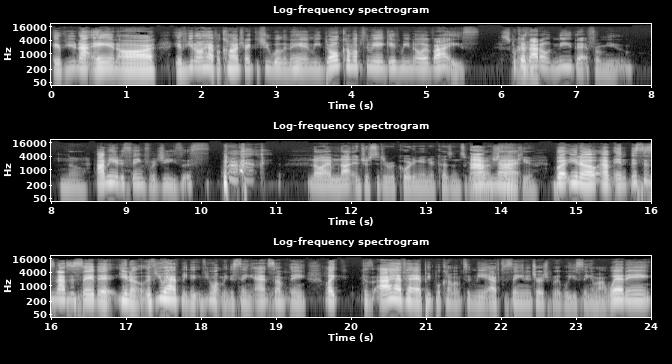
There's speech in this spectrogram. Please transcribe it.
if you're not A and R, if you don't have a contract that you're willing to hand me, don't come up to me and give me no advice because I don't need that from you. No, I'm here to sing for Jesus. no, I am not interested in recording in your cousin's garage. I'm not. Thank you. But you know, um, and this is not to say that you know, if you have me, to, if you want me to sing at something like, because I have had people come up to me after singing in church, be like, "Will you sing at my wedding?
